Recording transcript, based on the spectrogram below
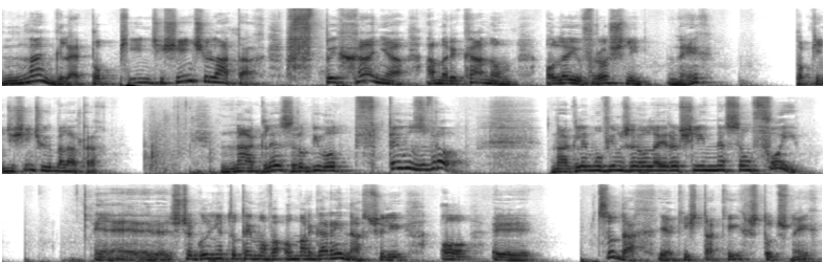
nagle po 50 latach wpychania Amerykanom olejów roślinnych po 50 chyba latach nagle zrobiło w tył zwrot. Nagle mówią, że oleje roślinne są fuj. E, szczególnie tutaj mowa o margarynach, czyli o y, cudach jakichś takich sztucznych,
